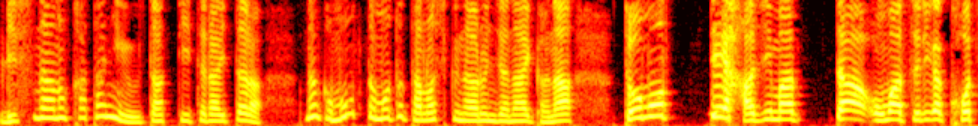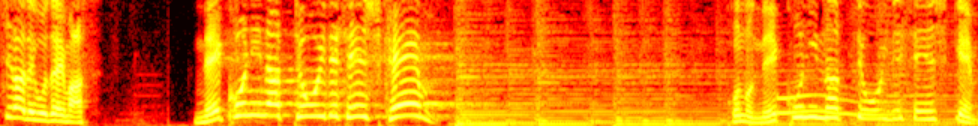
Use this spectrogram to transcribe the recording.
リスナーの方に歌っていただいたら、なんかもっともっと楽しくなるんじゃないかな、と思って始まったお祭りがこちらでございます。猫になっておいで選手権この猫になっておいで選手権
